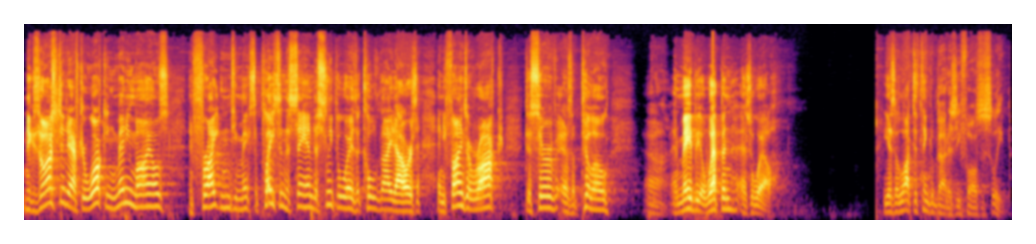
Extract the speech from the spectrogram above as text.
And exhausted after walking many miles and frightened, he makes a place in the sand to sleep away the cold night hours, and he finds a rock to serve as a pillow uh, and maybe a weapon as well. He has a lot to think about as he falls asleep.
